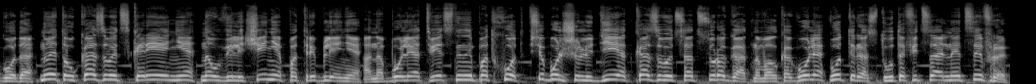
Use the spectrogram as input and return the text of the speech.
года, но это указывает скорее не на увеличение потребления, а на более ответственный подход. Все больше людей отказываются от суррогатного алкоголя, вот и растут официальные цифры.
